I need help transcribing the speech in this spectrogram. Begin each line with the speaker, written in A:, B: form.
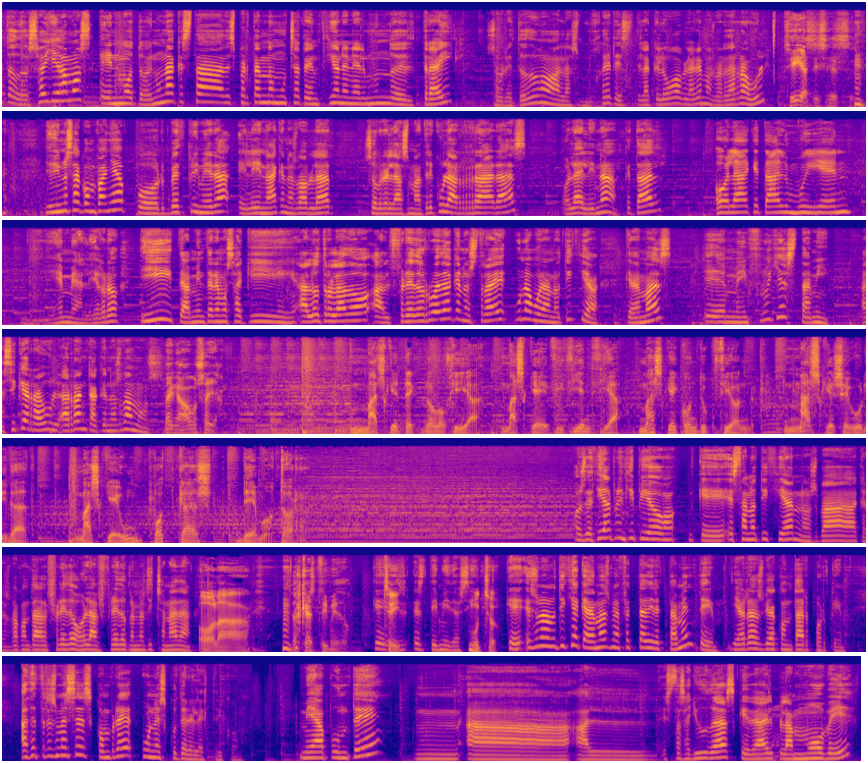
A: A todos, hoy llegamos en moto, en una que está despertando mucha atención en el mundo del trail, sobre todo a las mujeres, de la que luego hablaremos, ¿verdad Raúl?
B: Sí, así es.
A: y hoy nos acompaña por vez primera Elena, que nos va a hablar sobre las matrículas raras. Hola Elena, ¿qué tal?
C: Hola, ¿qué tal? Muy bien.
A: Bien, me alegro. Y también tenemos aquí al otro lado a Alfredo Rueda que nos trae una buena noticia, que además eh, me influye hasta a mí. Así que Raúl, arranca, que nos vamos.
B: Venga, vamos allá.
D: Más que tecnología, más que eficiencia, más que conducción, más que seguridad, más que un podcast de motor.
A: Os decía al principio que esta noticia nos va, que nos va a contar Alfredo. Hola Alfredo, que no has dicho nada.
B: Hola. Es que es tímido.
A: sí, es, tímido, sí.
B: Mucho.
A: Que es una noticia que además me afecta directamente y ahora os voy a contar por qué. Hace tres meses compré un scooter eléctrico. Me apunté mm, a, estas ayudas que da el plan MOVE,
